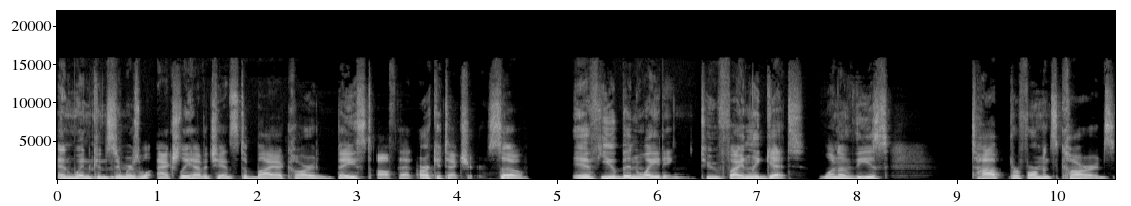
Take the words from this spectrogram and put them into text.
And when consumers will actually have a chance to buy a card based off that architecture. So, if you've been waiting to finally get one of these top performance cards,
